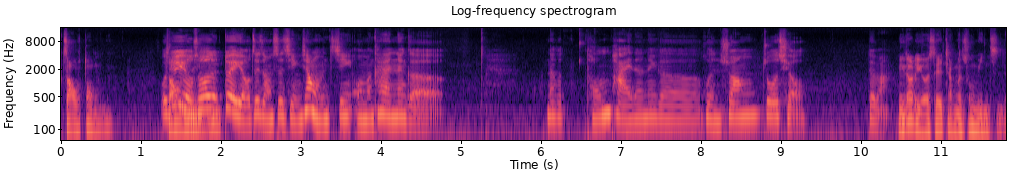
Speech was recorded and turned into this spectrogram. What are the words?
躁动的。我觉得有时候队友这种事情，像我们今我们看那个那个。铜牌的那个混双桌球，对吧？你到底有谁讲得出名字的？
